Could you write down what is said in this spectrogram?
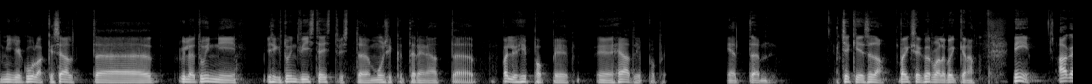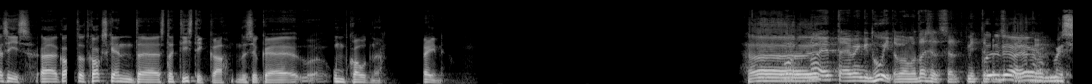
minge kuulake sealt üle tunni, isegi tund viisteist vist muusikat erinevat, palju hip-hopi, head hip-hopi. nii et tšekkige seda väikse kõrvalepõikena. nii, aga siis kaks tuhat kakskümmend statistika, niisugune umbkaudne, Rein loe ette mingid huvitavamad asjad sealt, mitte päris kõik. jah, mis,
